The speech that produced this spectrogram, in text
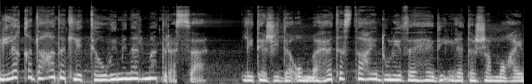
لقد عادت للتو من المدرسة لتجد أمها تستعد للذهاب إلى تجمع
